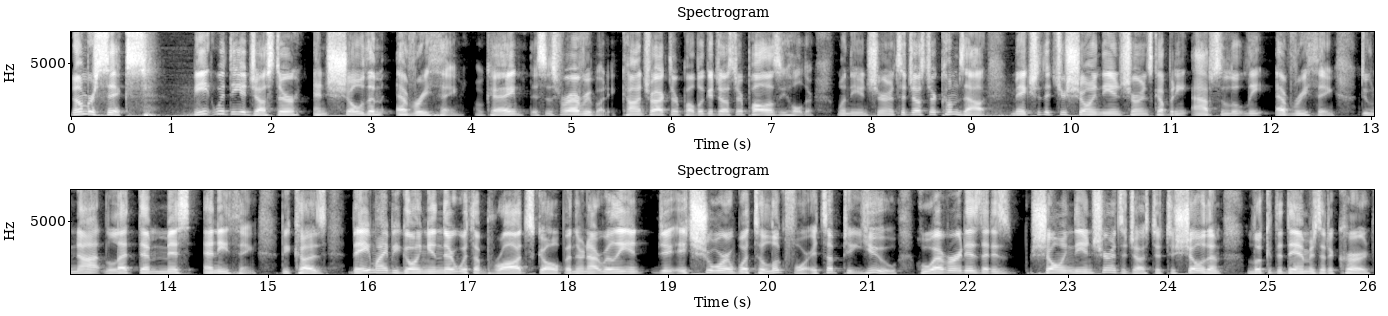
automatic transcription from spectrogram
Number six Meet with the adjuster and show them everything. Okay. This is for everybody contractor, public adjuster, policyholder. When the insurance adjuster comes out, make sure that you're showing the insurance company absolutely everything. Do not let them miss anything because they might be going in there with a broad scope and they're not really in, it's sure what to look for. It's up to you, whoever it is that is showing the insurance adjuster, to show them look at the damage that occurred.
